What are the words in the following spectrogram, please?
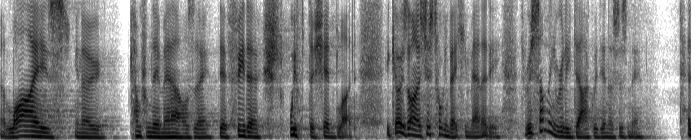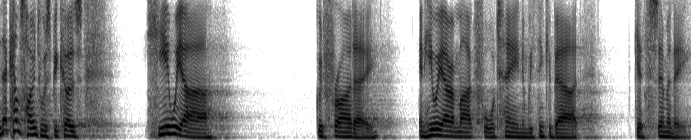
lies, you know, come from their mouths. They, their feet are swift to shed blood. It goes on. It's just talking about humanity. There is something really dark within us, isn't there? And that comes home to us because here we are, Good Friday, and here we are at Mark 14, and we think about Gethsemane.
